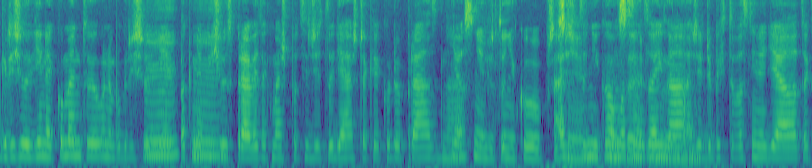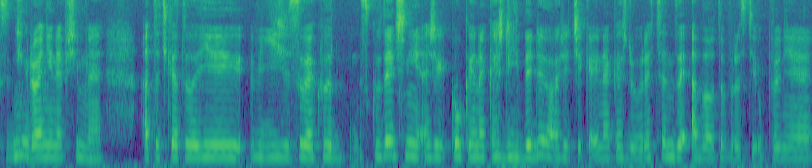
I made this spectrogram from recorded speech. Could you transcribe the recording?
když lidi nekomentují, nebo když lidi mm, pak mm. nepíšou zprávy, tak máš pocit, že to děláš tak jako do prázdna. Jasně, že to někoho přesně A že to nikoho moc nezajímá, nezajímá a že kdybych to vlastně nedělala, tak se nikdo ani nevšimne. A teďka ty lidi vidí, že jsou jako skuteční a že koukají na každý video a že čekají na každou recenzi a bylo to prostě úplně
